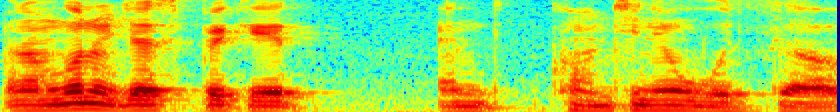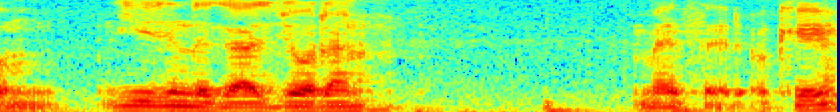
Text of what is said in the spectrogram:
and I'm going to just pick it and continue with um, using the Gauss Jordan method okay?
